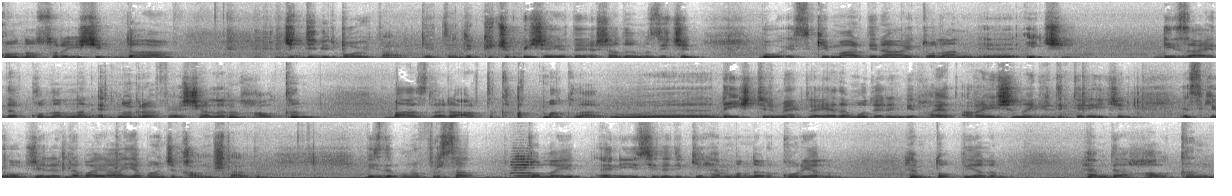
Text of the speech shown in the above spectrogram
ondan sonra işi daha ciddi bir boyuta getirdik. Küçük bir şehirde yaşadığımız için bu eski Mardin'e ait olan e, iç dizayda kullanılan etnografi eşyaların halkın bazıları artık atmakla, e, değiştirmekle ya da modern bir hayat arayışına girdikleri için eski objelerine bayağı yabancı kalmışlardı. Biz de bunu fırsat kollayıp en iyisi dedik ki hem bunları koruyalım, hem toplayalım, hem de halkın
